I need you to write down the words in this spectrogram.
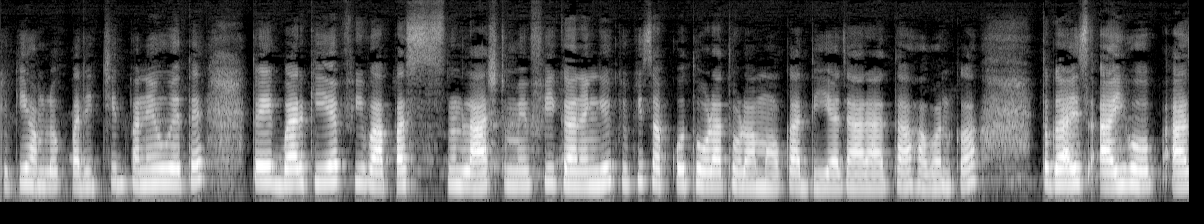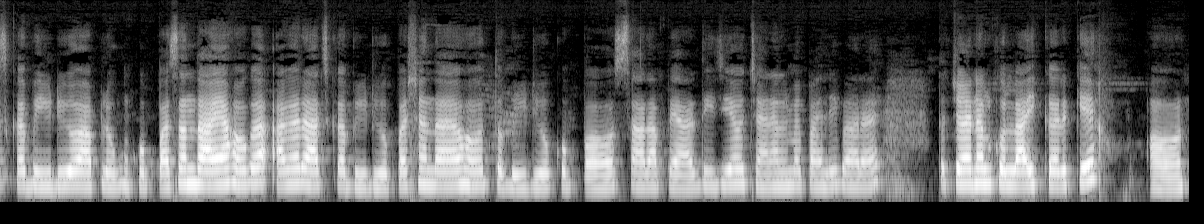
क्योंकि हम लोग परिचित बने हुए थे। तो एक बार किए फिर वापस लास्ट में फिर करेंगे, क्योंकि सबको थोड़ा थोड़ा मौका दिया जा रहा था हवन का। तो गाइस आई होप आज का वीडियो आप लोगों को पसंद आया होगा। अगर आज का वीडियो पसंद आया हो तो वीडियो को बहुत सारा प्यार दीजिए और चैनल में पहली बार आए तो चैनल को लाइक करके और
